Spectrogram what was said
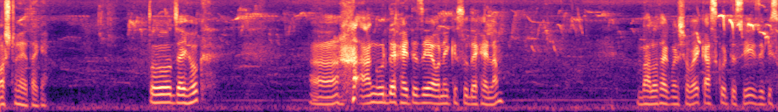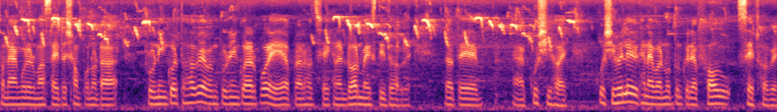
নষ্ট হয়ে থাকে। তো যাই হোক আঙ্গুর দেখাইতে যে অনেক কিছু দেখাইলাম। ভালো থাকবেন সবাই, কাজ করতেছি। যে পিছনে আঙুরের মাছা এটা সম্পূর্ণটা প্রুনিং করতে হবে এবং প্রুনিং করার পরে আপনার হচ্ছে এখানে ডরম্যাক্স দিতে হবে, যাতে খুশি কুশি হয়। কুশি হলে এখানে আবার নতুন করে ফল সেট হবে,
